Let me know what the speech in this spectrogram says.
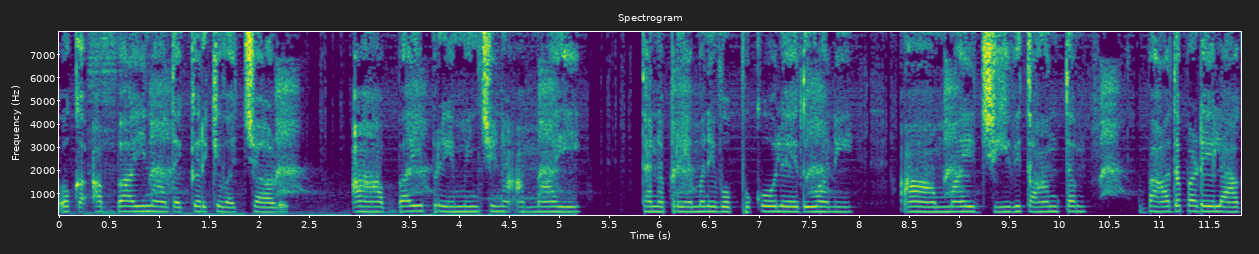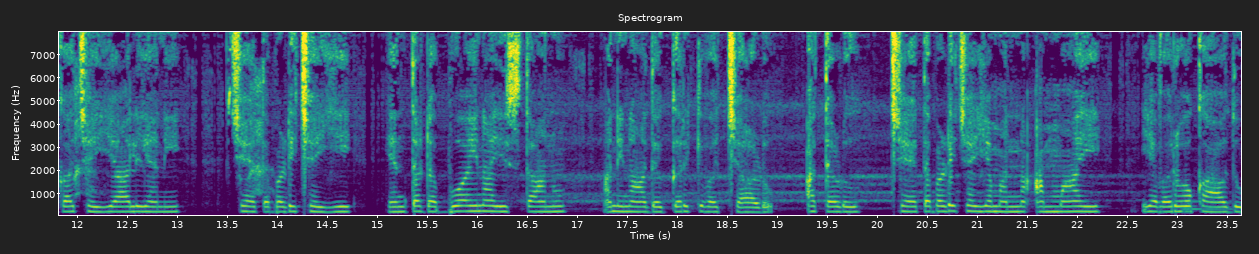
ఒక అబ్బాయి నా దగ్గరికి వచ్చాడు. ఆ అబ్బాయి ప్రేమించిన అమ్మాయి తన ప్రేమని ఒప్పుకోలేదు అని ఆ అమ్మాయి జీవితాంతం బాధపడేలాగా చెయ్యాలి అని చేతబడి చెయ్యి ఎంత డబ్బు అయినా ఇస్తాను అని నా దగ్గరికి వచ్చాడు. అతడు చేతబడి చెయ్యమన్న అమ్మాయి ఎవరో కాదు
